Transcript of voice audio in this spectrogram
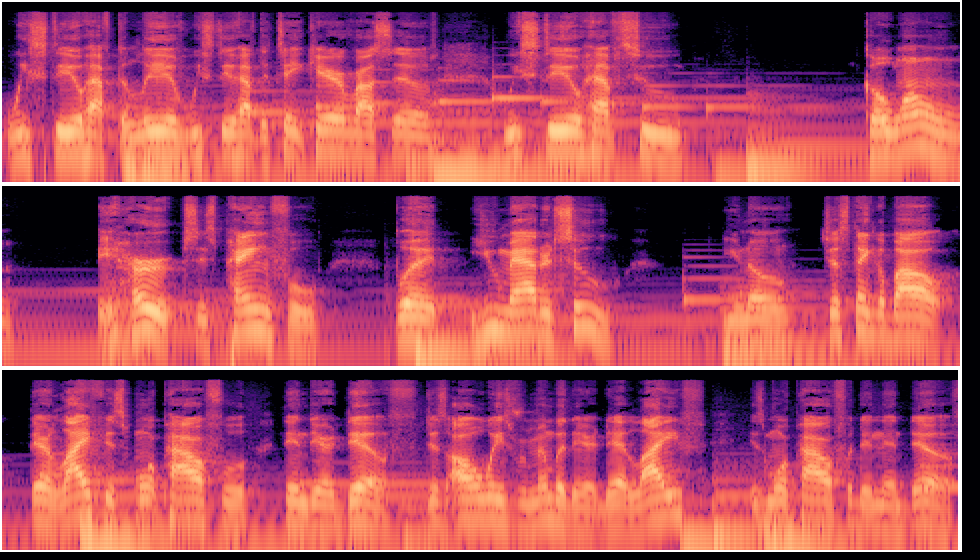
We still have to live. We still have to take care of ourselves. We still have to go on. It hurts, it's painful, but you matter too. You know, just think about their life is more powerful than their death. Just always remember their their life is more powerful than their death.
